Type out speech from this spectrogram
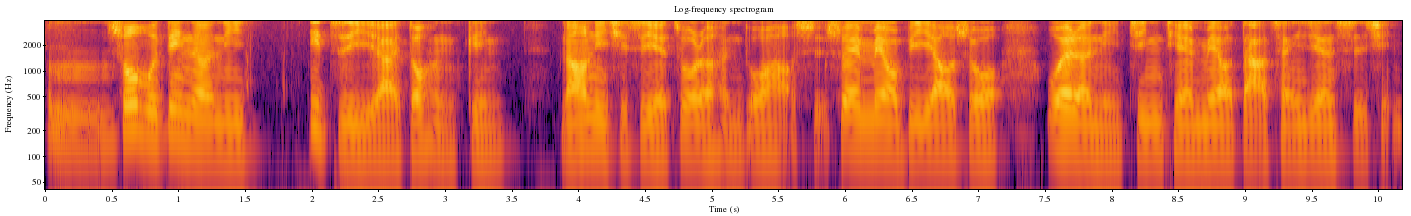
嗯，说不定呢，你一直以来都很硬。然后你其实也做了很多好事，所以没有必要说为了你今天没有达成一件事情，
